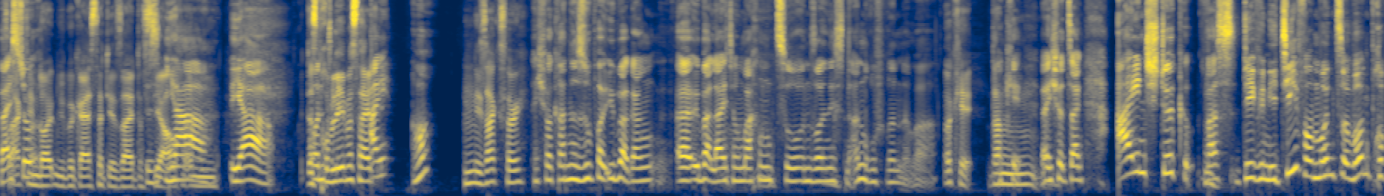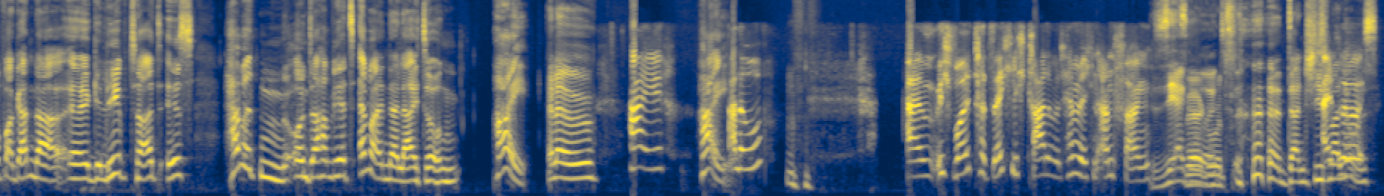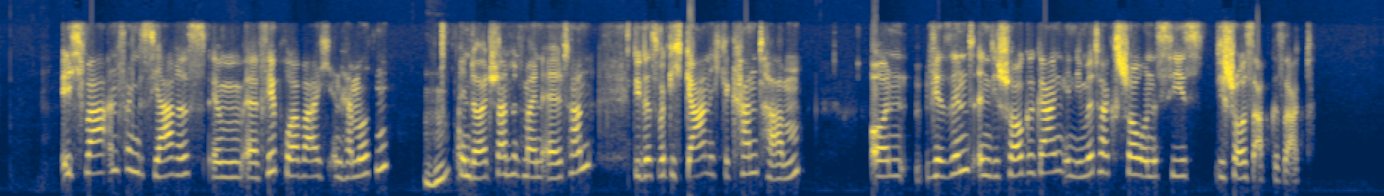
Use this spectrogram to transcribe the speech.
Weißt Sag den du? Leuten, wie begeistert ihr seid, dass ihr auch ja, ähm, ja. Das Und Problem ist halt. Ein, oh? Nee, sag, sorry. Ich wollte gerade eine super Übergang, äh, Überleitung machen zu unserer nächsten Anruferin, aber. Okay, dann. Okay, weil ich würde sagen, ein Stück, was definitiv von Mund-zu-Mund-Propaganda äh, gelebt hat, ist Hamilton. Und da haben wir jetzt Emma in der Leitung. Hi. Hello. Hi, Hi. hallo. ähm, ich wollte tatsächlich gerade mit Hamilton anfangen. Sehr, Sehr gut. Dann schieß mal Also- los. Ich war Anfang des Jahres, im äh, Februar war ich in Hamilton, in Deutschland mit meinen Eltern, die das wirklich gar nicht gekannt haben. Und wir sind in die Show gegangen, in die Mittagsshow und es hieß, die Show ist abgesagt.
